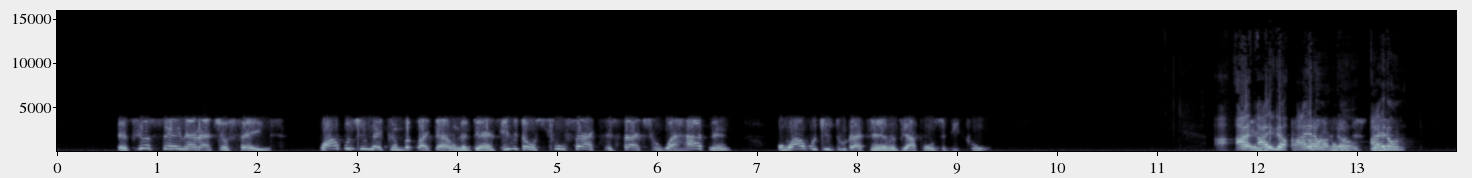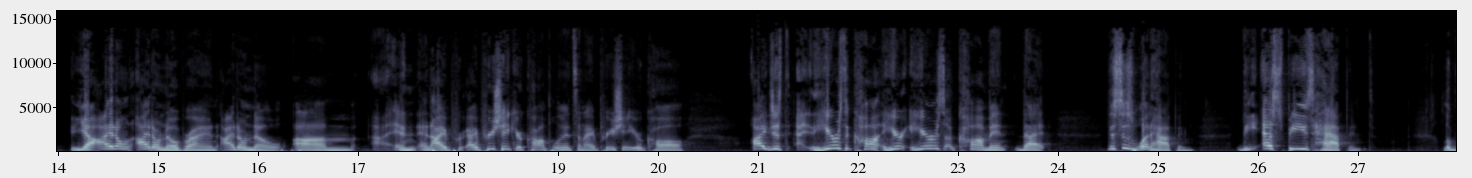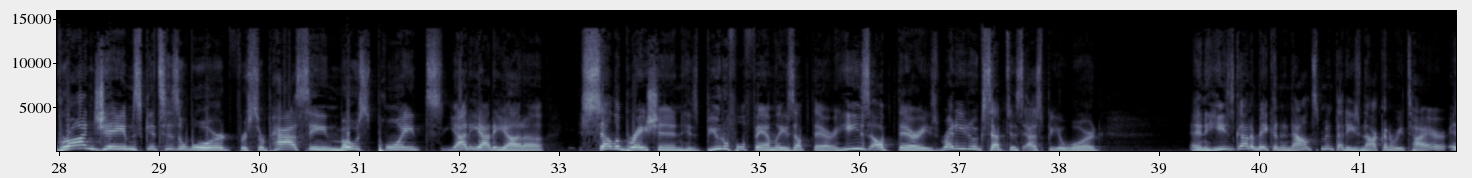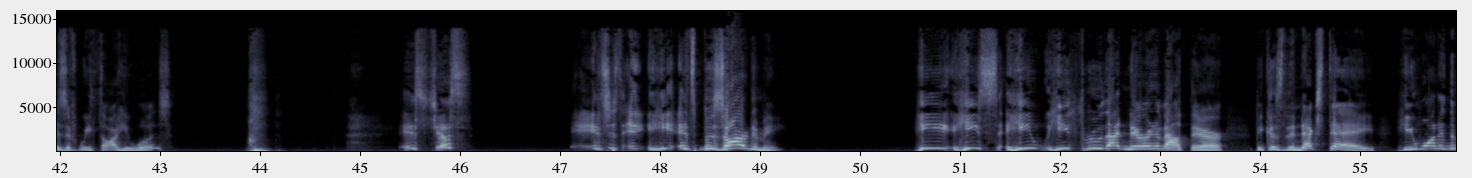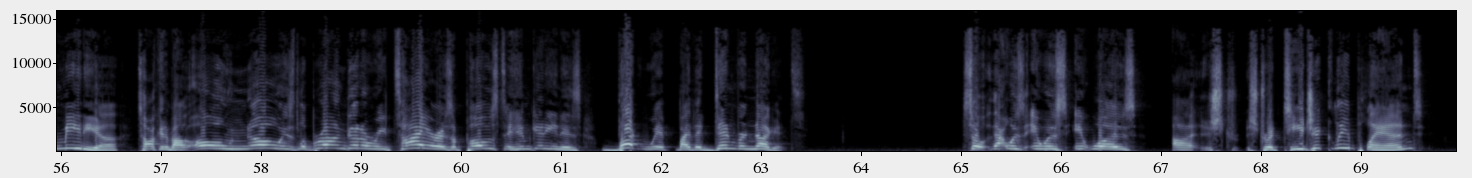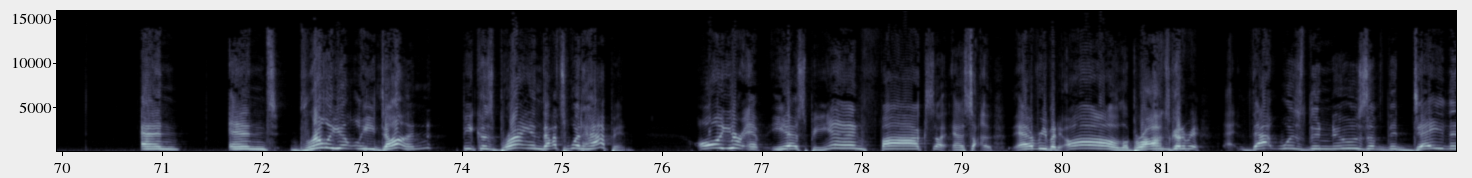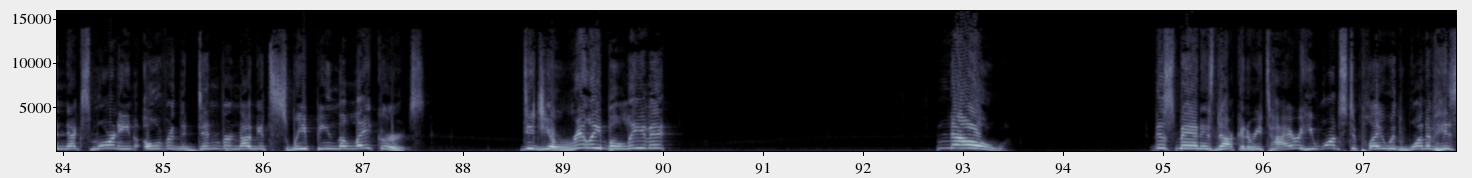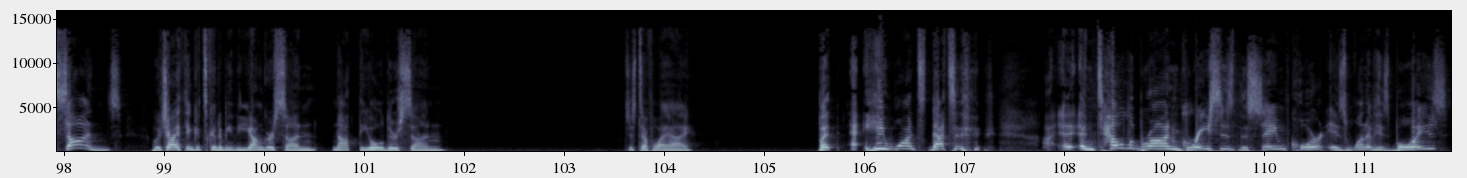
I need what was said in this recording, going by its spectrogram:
If you're saying that at your face, why would you make him look like that on the dance? Even though it's true facts, it's factual what happened. But why would you do that to him if y'all supposed to be cool? I, Hey, I don't I I- I don't don't know. understand. I don't yeah, I don't I don't know, Brian. I don't know. Um and and I I appreciate your compliments and I appreciate your call. I just here's a con- here here's a comment that this is what happened. The ESPYS happened. LeBron James gets his award for surpassing most points, yada yada yada. Celebration, his beautiful family is up there. He's up there. He's ready to accept his ESPY award. And he's got to make an announcement that he's not going to retire as if we thought he was. it's just it's just it, he it's bizarre to me. He he's he he threw that narrative out there because the next day he wanted the media talking about, oh no, is LeBron gonna retire as opposed to him getting his butt whipped by the Denver Nuggets. So that was it was it was uh, str- strategically planned and and brilliantly done because Brian, that's what happened all your ESPN, Fox, uh, uh, everybody, oh, LeBron's going to be. That was the news of the day the next morning over the Denver Nuggets sweeping the Lakers. Did you really believe it? No. This man is not going to retire. He wants to play with one of his sons, which I think it's going to be the younger son, not the older son. Just FYI but he wants that's until LeBron graces the same court as one of his boys,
